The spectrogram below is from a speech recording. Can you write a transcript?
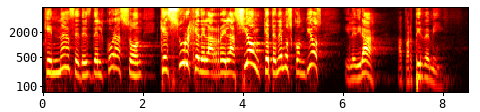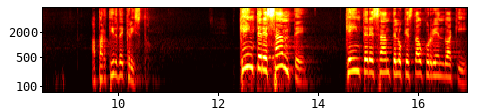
que nace desde el corazón, que surge de la relación que tenemos con Dios. Y le dirá, a partir de mí, a partir de Cristo. Qué interesante, qué interesante lo que está ocurriendo aquí.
